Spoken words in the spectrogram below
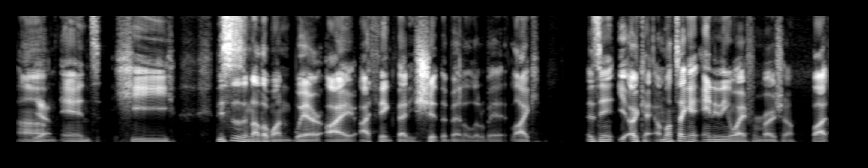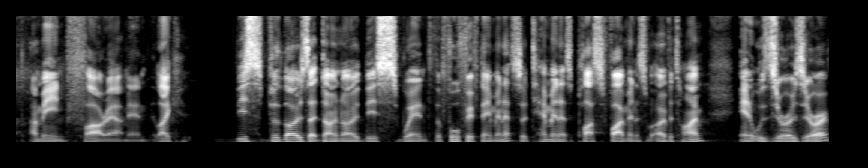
Um. And he, this is another one where I, I think that he shit the bed a little bit. Like, as in, okay, I'm not taking anything away from Rocha, but I mean, far out, man. Like, this, for those that don't know, this went the full 15 minutes, so 10 minutes plus five minutes of overtime, and it was 0 0,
